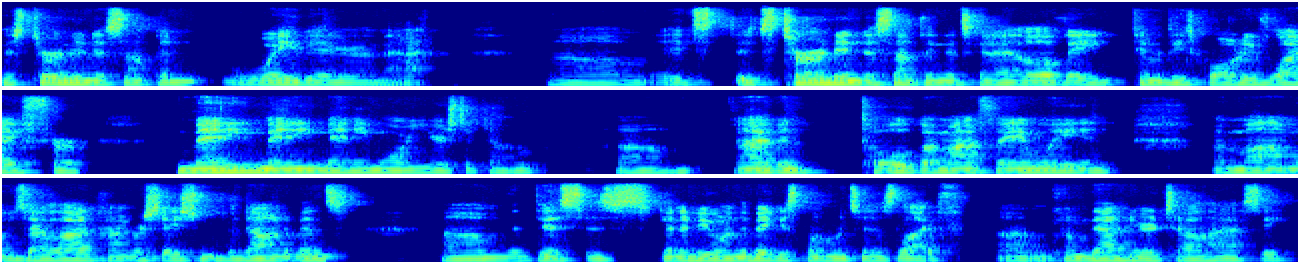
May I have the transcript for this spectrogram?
has turned into something way bigger than that. Um, it's it's turned into something that's going to elevate Timothy's quality of life for many, many, many more years to come. Um, I've been told by my family and my mom, who's had a lot of conversations with Donovans, um, that this is going to be one of the biggest moments in his life. Um, come down here to Tallahassee.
